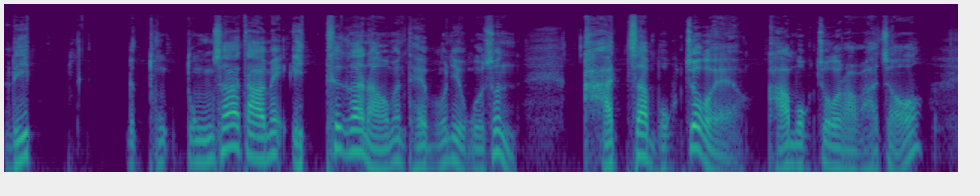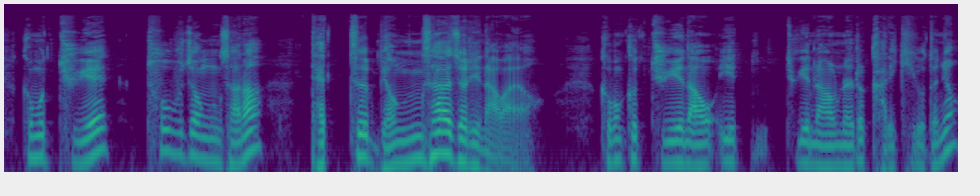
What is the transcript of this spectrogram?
리, 동, 사 다음에 it가 나오면 대부분 이것은 가짜 목적어예요. 가목적어라고 하죠. 그러면 뒤에 투부정사나 that 명사절이 나와요. 그러면 그 뒤에 나오 이 뒤에 나오는 애를 가리키거든요.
